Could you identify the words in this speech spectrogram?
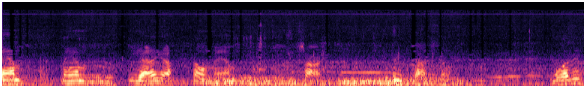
Ma'am, ma'am, you gotta get off the phone, ma'am. Sorry. Please talk to What is?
